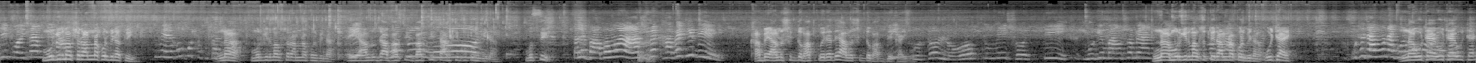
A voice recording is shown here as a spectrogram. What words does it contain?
যে মুরগির মাংস রান্না করবি না তুই তুমি এরকম করতেছো কেন? না মুরগির মাংস রান্না করবি না। এই আলু যা ভাবছিস ভাবছিস আর কিছু করবি না। বুঝছিস? তাহলে বাবা মা আসবে খাবে কি দিয়ে? খাবে আলু সিদ্ধ ভাত কইরা দে আলু সিদ্ধ ভাত দিয়ে খাইব। ছোট লোক তুমি সত্যি। মুরগির মাংস আমি। না মুরগির মাংস তুই রান্না করবি না। উঠায়। না উঠায়, উঠায়, উঠায়।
